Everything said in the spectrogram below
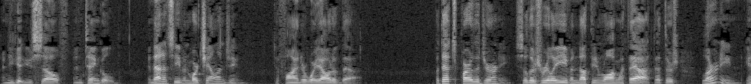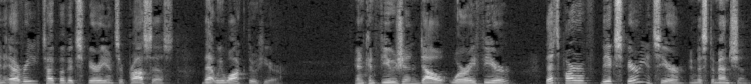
and you get yourself entangled. And then it's even more challenging to find our way out of that. But that's part of the journey. So, there's really even nothing wrong with that, that there's learning in every type of experience or process that we walk through here. And confusion, doubt, worry, fear, that's part of the experience here in this dimension.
